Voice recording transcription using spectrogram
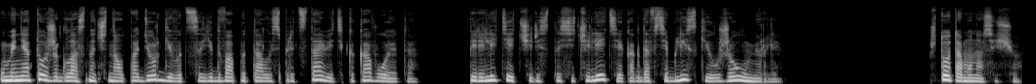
У меня тоже глаз начинал подергиваться, едва пыталась представить, каково это — перелететь через тысячелетия, когда все близкие уже умерли. Что там у нас еще?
